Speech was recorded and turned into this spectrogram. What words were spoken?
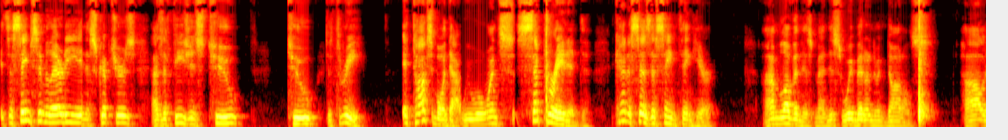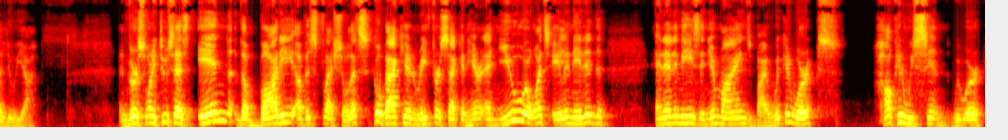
It's the same similarity in the scriptures as Ephesians 2, 2 to 3. It talks about that. We were once separated. It kind of says the same thing here. I'm loving this, man. This is way better than McDonald's. Hallelujah. And verse 22 says, in the body of his flesh. So let's go back here and read for a second here. And you were once alienated and enemies in your minds by wicked works. How can we sin? We were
